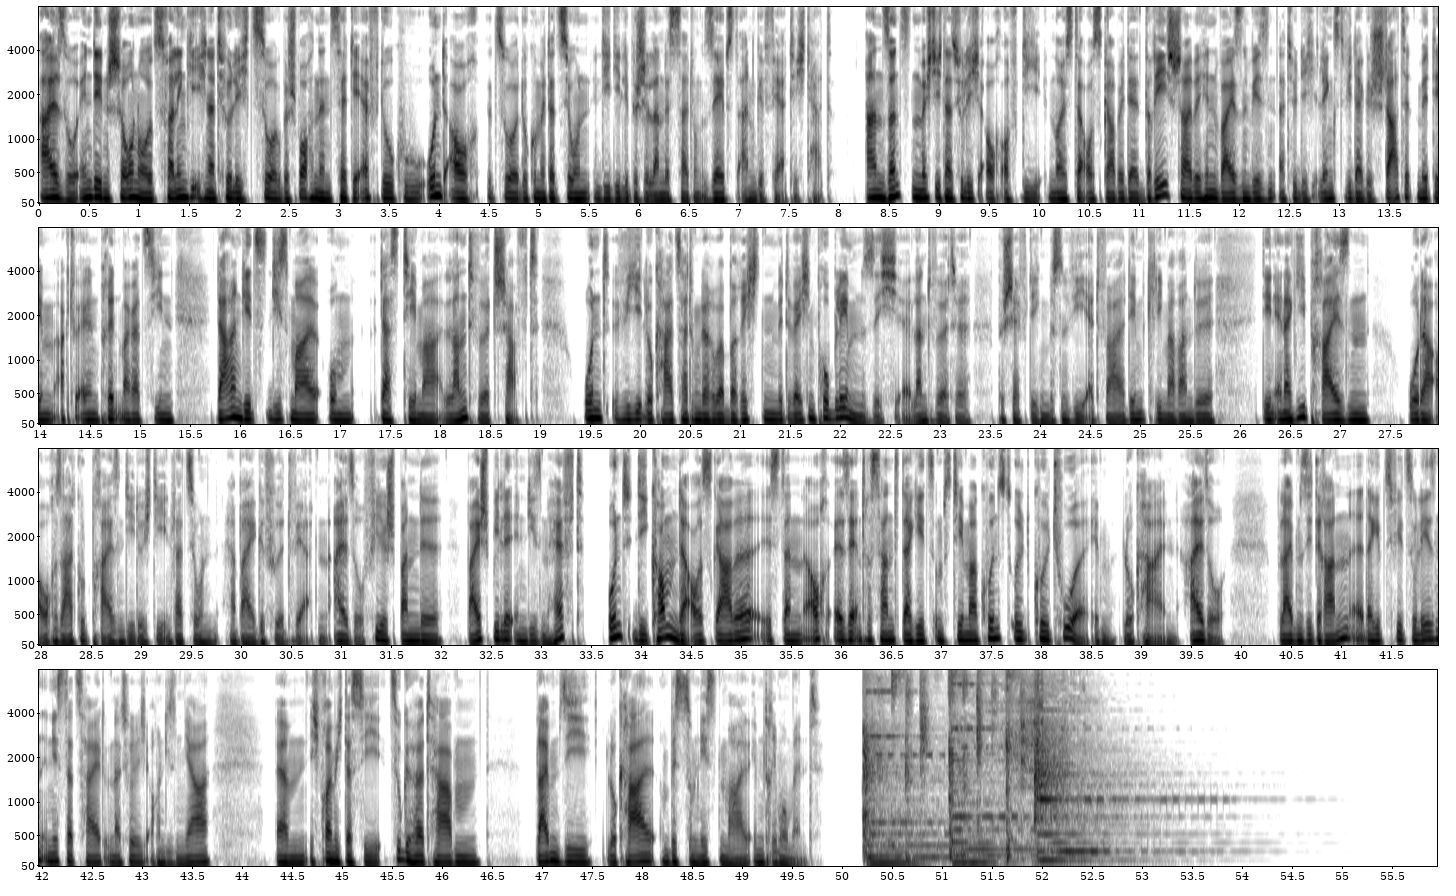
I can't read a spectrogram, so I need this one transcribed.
Also in den Shownotes verlinke ich natürlich zur besprochenen ZDF-Doku und auch zur Dokumentation, die die Lippische Landeszeitung selbst angefertigt hat. Ansonsten möchte ich natürlich auch auf die neueste Ausgabe der Drehscheibe hinweisen. Wir sind natürlich längst wieder gestartet mit dem aktuellen Printmagazin. Darin geht es diesmal um das Thema Landwirtschaft und wie Lokalzeitungen darüber berichten, mit welchen Problemen sich äh, Landwirte beschäftigen müssen, wie etwa dem Klimawandel, den Energiepreisen oder auch Saatgutpreisen, die durch die Inflation herbeigeführt werden. Also viele spannende Beispiele in diesem Heft. Und die kommende Ausgabe ist dann auch äh, sehr interessant. Da geht es ums Thema Kunst und Kultur im Lokalen. Also bleiben Sie dran. Äh, da gibt es viel zu lesen in nächster Zeit und natürlich auch in diesem Jahr. Ähm, ich freue mich, dass Sie zugehört haben. Bleiben Sie lokal und bis zum nächsten Mal im Drehmoment.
